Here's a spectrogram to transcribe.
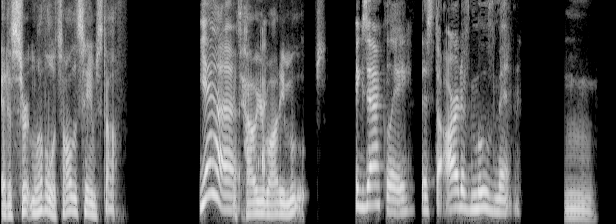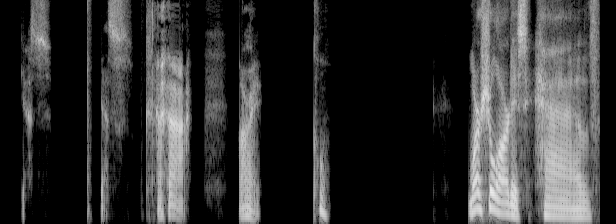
At a certain level, it's all the same stuff. Yeah, It's how your body moves. exactly. It's the art of movement. Mm, yes. Yes. All right. Cool. Martial artists have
